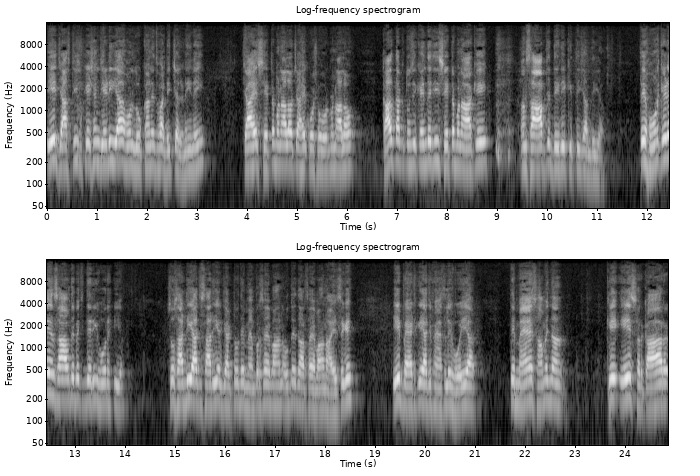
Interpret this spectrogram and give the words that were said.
ਇਹ ਜਸਟੀਫਿਕੇਸ਼ਨ ਜਿਹੜੀ ਆ ਹੁਣ ਲੋਕਾਂ ਨੇ ਤੁਹਾਡੀ ਝੱਲਣੀ ਨਹੀਂ। ਚਾਹੇ ਸਿੱਟ ਬਣਾ ਲਓ, ਚਾਹੇ ਕੁਝ ਹੋਰ ਬਣਾ ਲਓ। ਕੱਲ ਤੱਕ ਤੁਸੀਂ ਕਹਿੰਦੇ ਜੀ ਸਿੱਟ ਬਣਾ ਕੇ ਇਨਸਾਫ 'ਚ ਦੇਰੀ ਕੀਤੀ ਜਾਂਦੀ ਆ। ਤੇ ਹੁਣ ਕਿਹੜੇ ਇਨਸਾਫ ਦੇ ਵਿੱਚ ਦੇਰੀ ਹੋ ਰਹੀ ਆ? ਸੋ ਸਾਡੀ ਅੱਜ ਸਾਰੀ ਐਗਜ਼ੈਕਟਿਵ ਦੇ ਮੈਂਬਰ ਸਾਹਿਬਾਨ ਅਹੁਦੇਦਾਰ ਸਾਹਿਬਾਨ ਆਏ ਸੀਗੇ। ਇਹ ਬੈਠ ਕੇ ਅੱਜ ਫੈਸਲੇ ਹੋਏ ਆ ਤੇ ਮੈਂ ਸਮਝਦਾ ਕਿ ਇਹ ਸਰਕਾਰ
